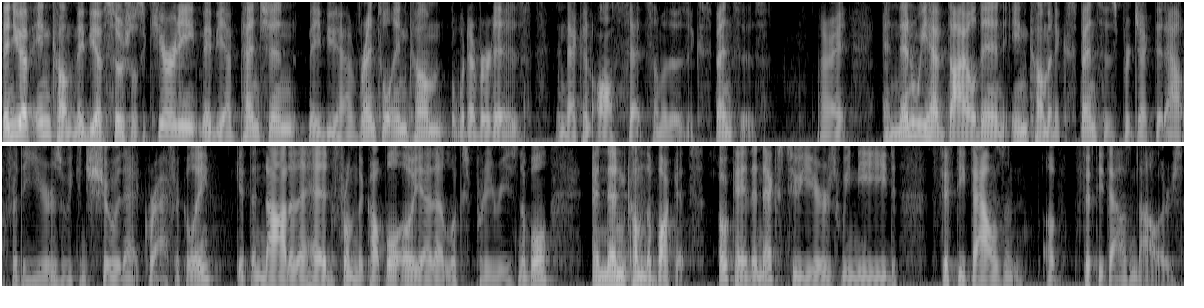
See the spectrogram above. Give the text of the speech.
Then you have income. Maybe you have social security, maybe you have pension, maybe you have rental income, whatever it is, and that can offset some of those expenses. All right. And then we have dialed in income and expenses projected out for the years. We can show that graphically, get the nod of the head from the couple. Oh, yeah, that looks pretty reasonable. And then come the buckets. Okay, the next two years we need fifty thousand of fifty thousand dollars,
